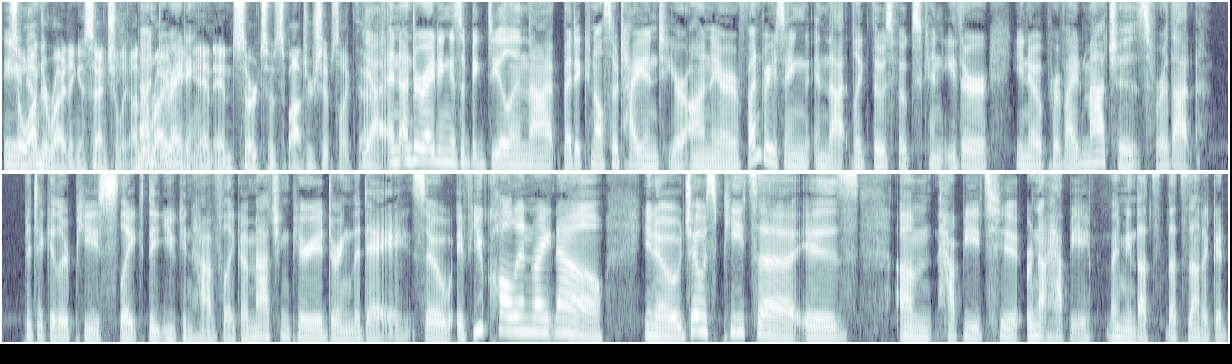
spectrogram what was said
You So know, underwriting, essentially, underwriting, Underwriting. And, and sorts of sponsorships like that. yeah, and underwriting is a big deal in that, but it can also tie into your on-air fundraising in that like those folks can either, you know, provide matches for that particular piece like that you can have like a matching period during the day. So if you call in right now, you know, Joe's Pizza is um happy to or not happy. I mean that's that's not a good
